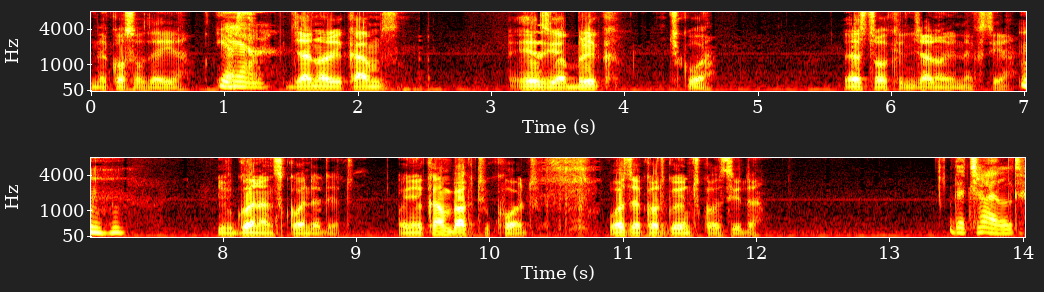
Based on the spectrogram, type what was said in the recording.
in the course of the year. Yes. yeah January comes, here's your brick, chukua. Let's talk in January next year. Mm-hmm. You've gone and squandered it. When you come back to court, what's the court going to consider? the child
